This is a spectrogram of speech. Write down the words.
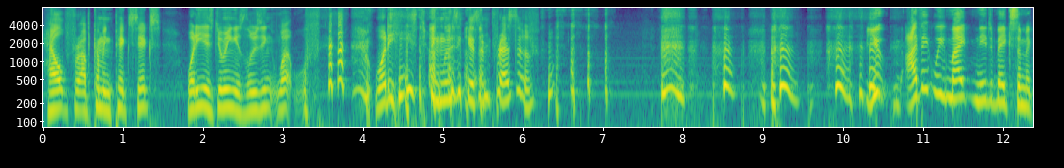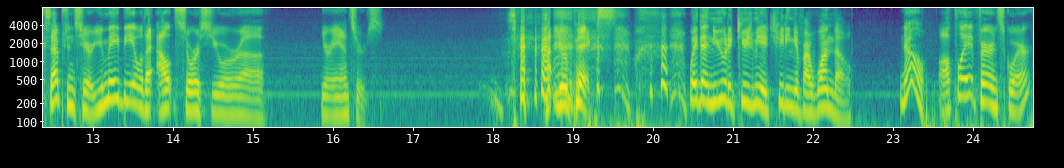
help for upcoming pick six? What he is doing is losing, what, what he's doing losing is impressive. you, I think we might need to make some exceptions here. You may be able to outsource your uh, your answers, your picks. Wait, then you would accuse me of cheating if I won, though. No, I'll play it fair and square.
